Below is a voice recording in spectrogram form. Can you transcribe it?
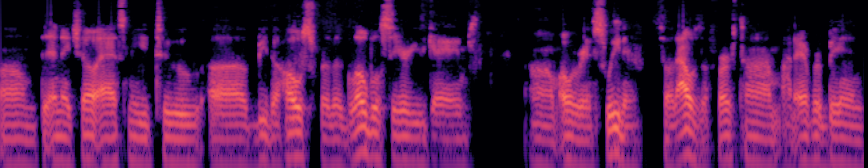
um, the NHL asked me to uh, be the host for the Global Series games um, over in Sweden. So that was the first time I'd ever been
